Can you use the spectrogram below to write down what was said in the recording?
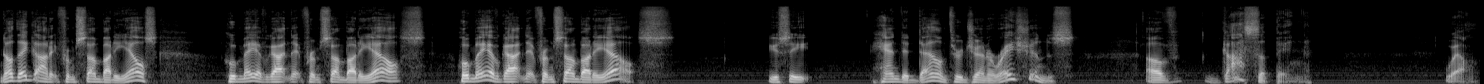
No, they got it from somebody else who may have gotten it from somebody else, who may have gotten it from somebody else. You see, handed down through generations of gossiping. Well,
